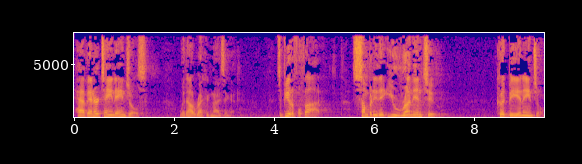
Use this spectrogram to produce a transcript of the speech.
have entertained angels without recognizing it. It's a beautiful thought. Somebody that you run into could be an angel.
